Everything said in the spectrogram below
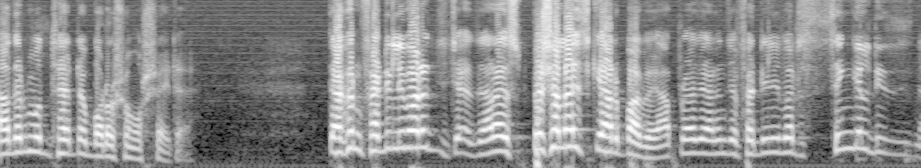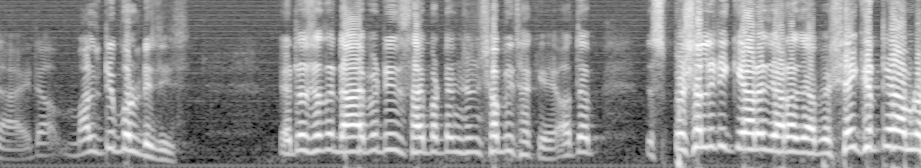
তাদের মধ্যে একটা বড় সমস্যা এটা। তো এখন ফ্যাটি লিভার যারা স্পেশালাইজ কেয়ার পাবে, আপনারা জানেন যে ফ্যাটি লিভার সিঙ্গেল ডিজিজ না, এটা মাল্টিপল ডিজিজ এটার সাথে ডায়াবেটিস হাইপারটেনশন সবই থাকে। অতএব স্পেশালিটি কেয়ারে যারা যাবে, সেই ক্ষেত্রে আমরা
